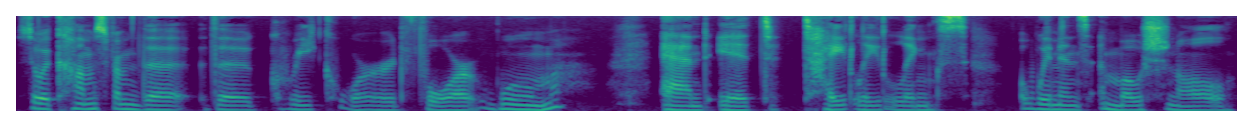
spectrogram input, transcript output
So it comes from the the Greek word for womb, and it tightly links women's emotional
